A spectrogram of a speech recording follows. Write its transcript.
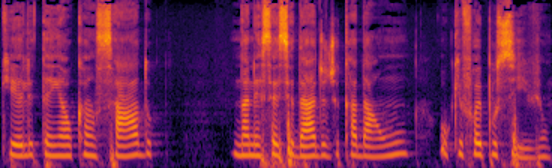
que ele tenha alcançado na necessidade de cada um o que foi possível.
